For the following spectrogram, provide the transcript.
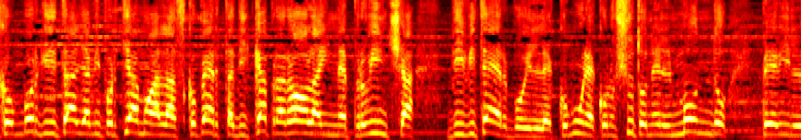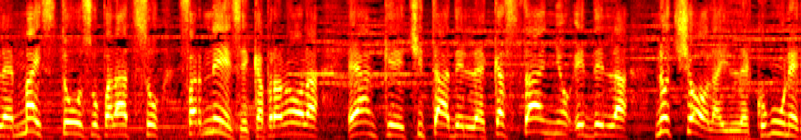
con Borghi d'Italia, vi portiamo alla scoperta di Caprarola in provincia di Viterbo, il comune conosciuto nel mondo per il maestoso palazzo Farnese. Caprarola è anche città del castagno e della nocciola. Il comune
